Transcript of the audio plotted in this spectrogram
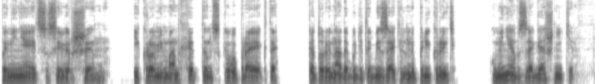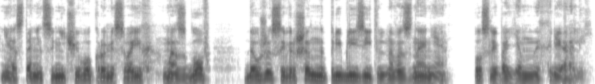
поменяется совершенно. И кроме Манхэттенского проекта, который надо будет обязательно прикрыть, у меня в загашнике не останется ничего, кроме своих мозгов — до уже совершенно приблизительного знания послевоенных реалий.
